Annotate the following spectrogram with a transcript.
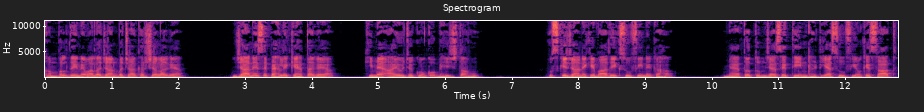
कंबल देने वाला जान बचाकर चला गया। जाने से पहले कहता गया कि मैं आयोजकों को भेजता हूँ। उसके जाने के बाद एक सूफी ने कहा मैं तो तुम जैसे तीन घटिया सूफियों के साथ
